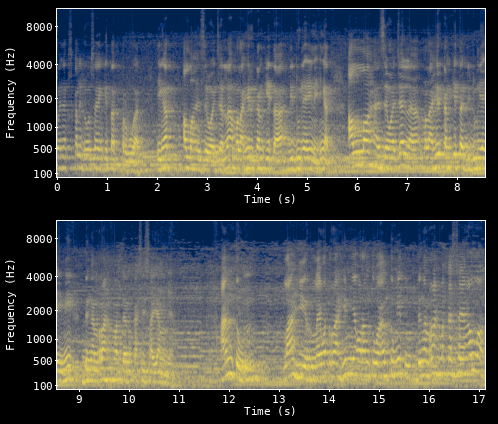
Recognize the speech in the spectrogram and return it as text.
banyak sekali dosa yang kita perbuat. Ingat Allah Azza wa Jalla melahirkan kita di dunia ini. Ingat, Allah Azza wa Jalla melahirkan kita di dunia ini dengan rahmat dan kasih sayangnya. Antum lahir lewat rahimnya orang tua antum itu dengan rahmat kasih sayang Allah.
